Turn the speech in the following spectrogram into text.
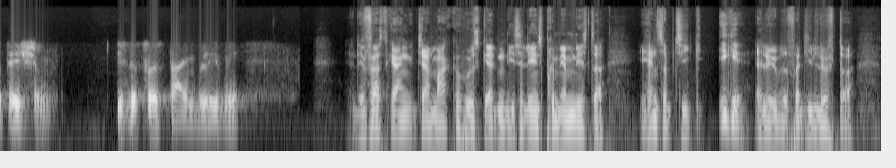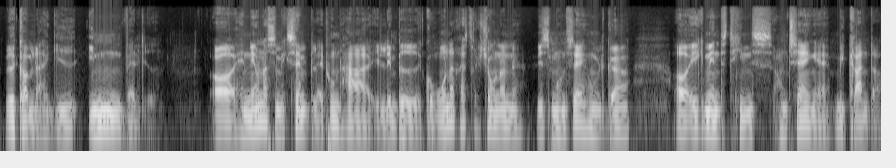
votation. It's the first time, believe me. Det er første gang, Jan Mark kan huske, at den italienske premierminister i hans optik ikke er løbet fra de løfter, vedkommende har givet inden valget. Og han nævner som eksempel, at hun har lempet coronarestriktionerne, ligesom hun sagde, hun ville gøre, og ikke mindst hendes håndtering af migranter,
